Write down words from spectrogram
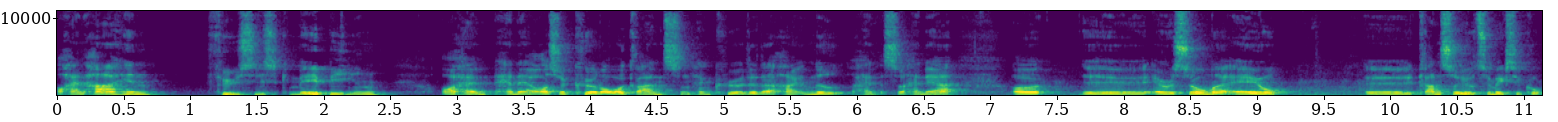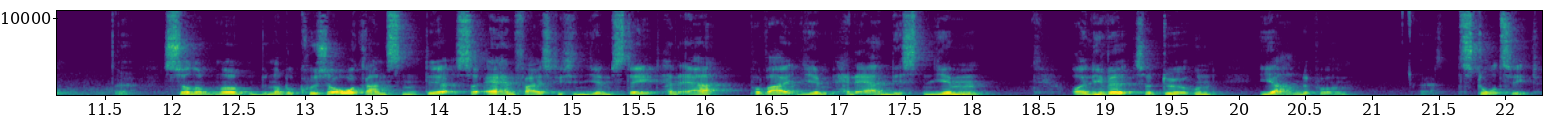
Og han har hende fysisk med i bilen, og han, han er også kørt over grænsen. Han kører det der hegn ned, og han, så han er... Og øh, Arizona er jo øh, grænser jo til Mexico. Ja. Så når, når, når du krydser over grænsen der, så er han faktisk i sin hjemstat. Han er på vej hjem. Han er næsten hjemme. Og alligevel så dør hun i armene på ham. Stort set.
